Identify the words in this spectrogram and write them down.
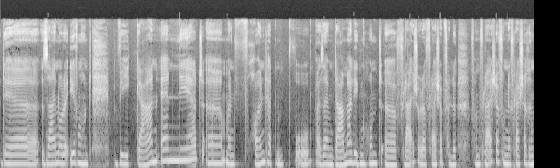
der seinen oder ihren Hund vegan ernährt. Äh, mein Freund hat wo bei seinem damaligen Hund äh, Fleisch oder Fleischabfälle vom Fleischer, von der Fleischerin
